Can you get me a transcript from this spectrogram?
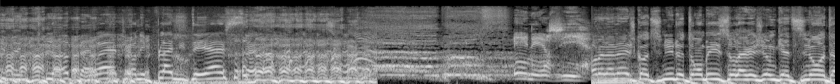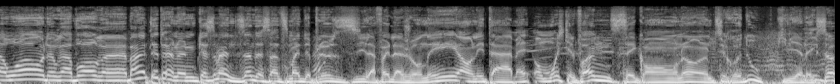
fume une clope. Ouais, puis on est plein d'ITS. Énergie. Ah, ben, la neige continue de tomber sur la région de Gatineau, Ottawa. On devrait avoir euh, ben, peut-être un- quasiment une dizaine de centimètres de plus d'ici la fin de la journée. On est à. Ben, au moins, ce qui est le fun, c'est qu'on a un petit redout qui vient avec ça.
